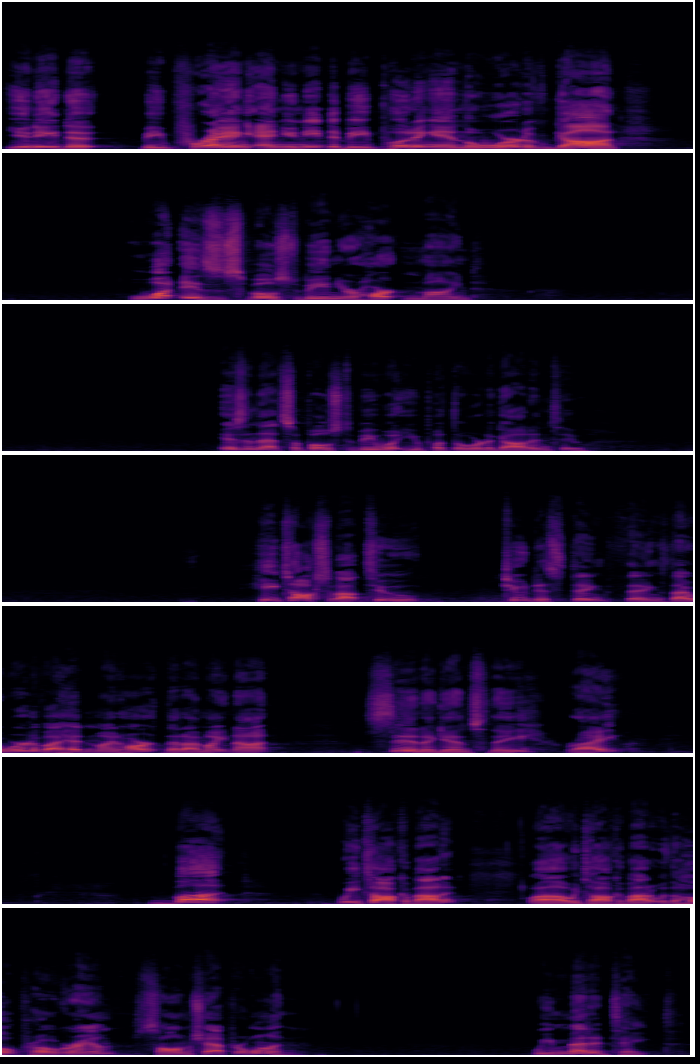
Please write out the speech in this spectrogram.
You need to be praying and you need to be putting in the Word of God. What is supposed to be in your heart and mind? Isn't that supposed to be what you put the Word of God into? He talks about two, two distinct things. Thy word have I hid in mine heart that I might not sin against thee, right? But we talk about it. Well, we talk about it with the Hope Program, Psalm chapter 1. We meditate.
